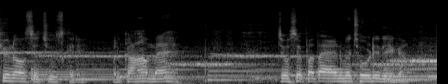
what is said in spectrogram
क्यों ना उसे चूज़ करें और कहा मैं जो उसे पता एंड में छोड़ ही देगा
